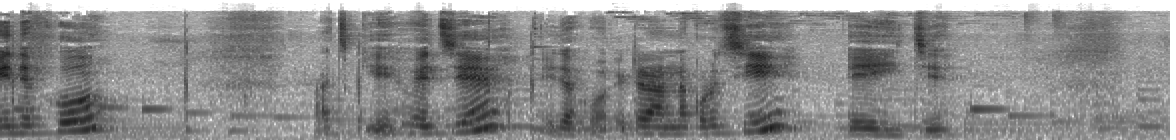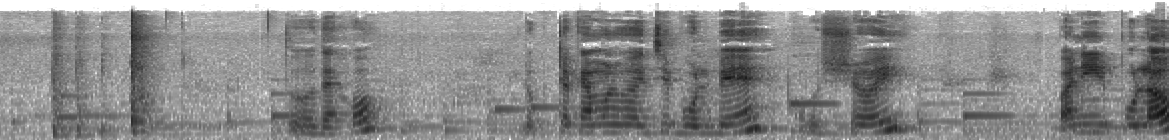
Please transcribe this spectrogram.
এই দেখো, আজকে হয়েছে, এই দেখো, এটা রান্না করেছি, এই যে। তো দেখো, লুকটা কেমন হয়েছে বলবে? অবশ্যই পানির পোলাও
